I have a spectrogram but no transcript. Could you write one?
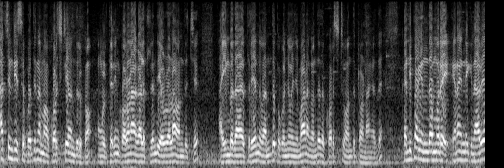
ஆப்சன்டீஸை பற்றி நம்ம குறைச்சிட்டே வந்திருக்கோம். உங்களுக்கு தெரியும் கொரோனா காலத்துலேருந்து எவ்வளோலாம் வந்துச்சு? ஐம்பதாயிரத்துலேருந்து வந்து இப்போ கொஞ்சம் கொஞ்சமாக நாங்கள் வந்து அதை குறைச்சிட்டு வந்துட்டோம் நாங்கள் அது. கண்டிப்பாக இந்த முறை ஏன்னா இன்றைக்கி நிறைய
